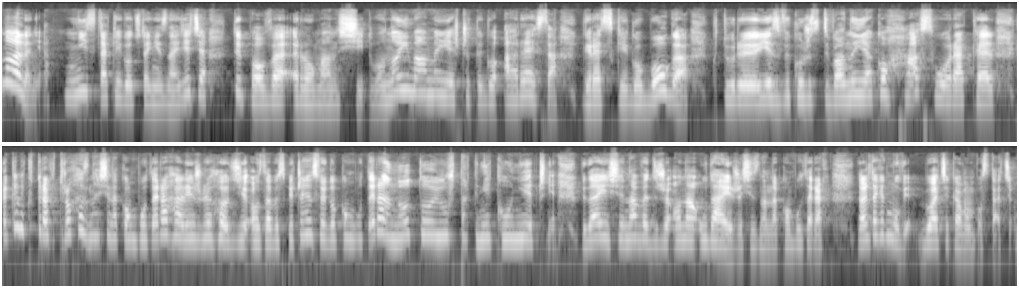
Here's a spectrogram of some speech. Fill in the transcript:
No ale nie, nic takiego tutaj nie znajdziecie, typowe romansidło. No i mamy jeszcze tego Aresa, greckiego boga, który jest wykorzystywany jako hasło Raquel. Raquel, która trochę zna się na komputerach, ale jeżeli chodzi o zabezpieczenie swojego komputera, no to już tak niekoniecznie. Wydaje się nawet, że ona udaje, że się zna na komputerach. No ale tak jak mówię, była ciekawą postacią.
